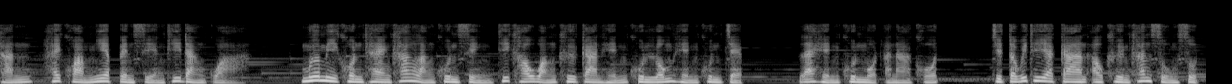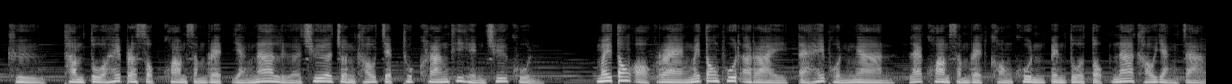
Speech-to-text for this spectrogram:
ชั้น ให้ความเงียบเป็นเสียงที่ดังกว่า เมื่อมีคนแทงข้างหลังคุณสิ่งที่เขาหวังคือการเห็นคุณล้มเห็นคุณเจ็บ และเห็นคุณหมดอนาคต จิตวิทยาการเอาคืนขั้นสูงสุด คือทำตัวให้ประสบความสำเร็จอย่างน่าเหลือเชื่อจนเขาเจ็บทุกครั้งที่เห็นชื่อคุณ ไม่ต้องออกแรงไม่ต้องพูดอะไร แต่ให้ผลงานและความสำเร็จของคุณเป็นตัวตบหน้าเขาอย่างจัง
